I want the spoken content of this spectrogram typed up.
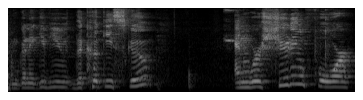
I'm gonna give you the cookie scoop, and we're shooting for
